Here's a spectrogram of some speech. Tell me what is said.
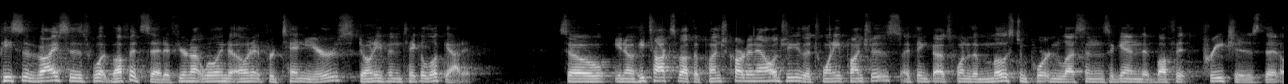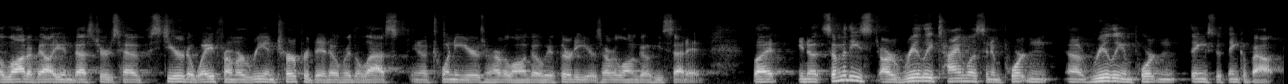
pieces of advice is what Buffett said. If you're not willing to own it for 10 years, don't even take a look at it. So, you know, he talks about the punch card analogy, the 20 punches. I think that's one of the most important lessons, again, that Buffett preaches that a lot of value investors have steered away from or reinterpreted over the last, you know, 20 years or however long ago, or 30 years, however long ago he said it. But, you know, some of these are really timeless and important, uh, really important things to think about.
